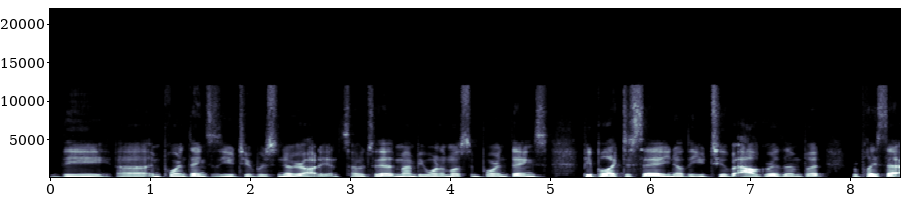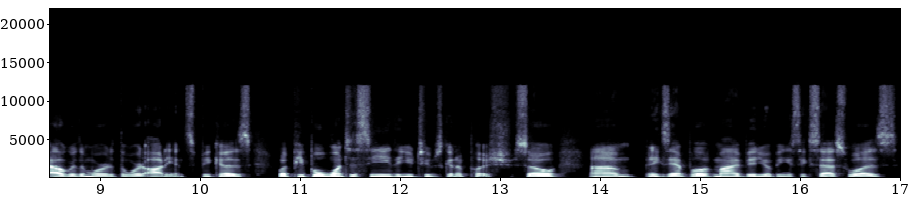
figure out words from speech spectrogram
the uh, important things as a YouTuber is to know your audience. I would say that might be one of the most important things. People like to say, you know, the YouTube algorithm, but replace that algorithm word with the word audience because what people want to see, the YouTube's going to push. So, um, an example of my video being a success was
